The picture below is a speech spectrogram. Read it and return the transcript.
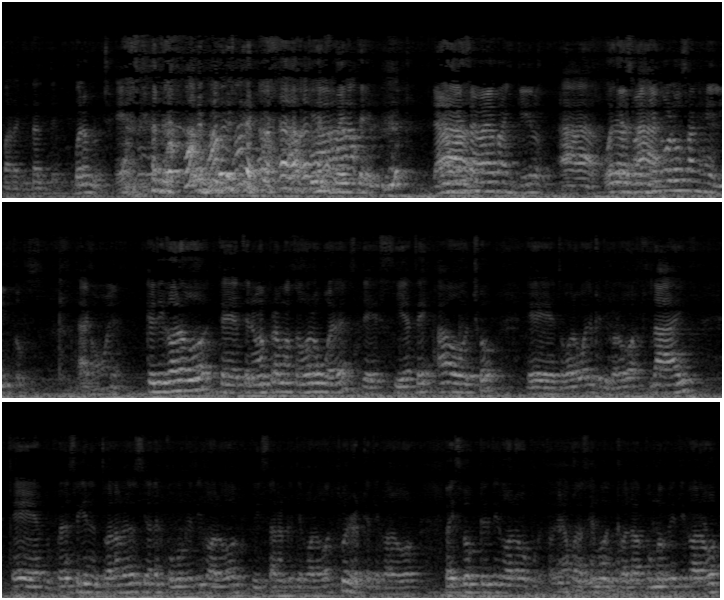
para quitarte. Buenas noches. Bien fuerte. Ya que se vaya tranquilo. Ah, bueno, que sueñe ah, con los angelitos. ah, No, eh. Criticólogo, te- tenemos el programa todos los jueves de 7 a 8, eh, todos los jueves Criticólogo Live. Eh, nos pueden seguir en todas las redes sociales como Criticólogo, Instagram Criticólogo, Twitter Criticólogo, Facebook Criticólogo, porque todavía aparecemos en todos lados como Criticólogo.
